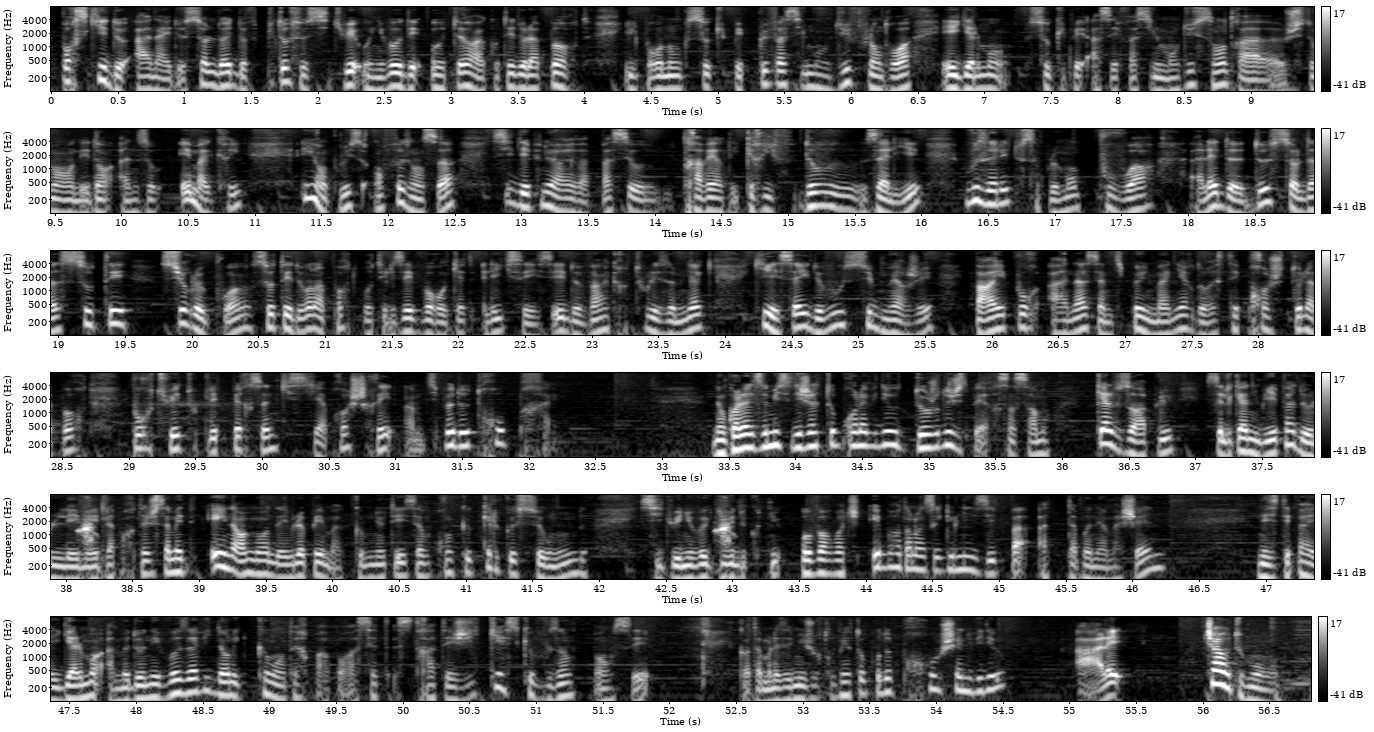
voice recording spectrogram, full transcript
Pour ce qui est de Anna et de Soldat, ils doivent plutôt se situer au niveau des hauteurs à côté de la porte. Ils pourront donc s'occuper plus facilement du flanc droit et également s'occuper assez facilement du centre, justement en aidant Anzo et Macri. Et en plus, en faisant ça, si des pneus arrivent à passer au travers des griffes de vos alliés, vous allez tout simplement pouvoir, à l'aide de soldats, sauter sur le point, sauter devant la porte pour utiliser vos roquettes LX et essayer de vaincre tous les omniacs qui essayent de vous submerger. Pareil pour Anna, c'est un petit peu une manière de rester proche de la porte pour tuer toutes les personnes qui s'y approcheraient un petit peu de trop près. Donc voilà les amis, c'est déjà tout pour la vidéo d'aujourd'hui, j'espère sincèrement qu'elle vous aura plu. Si c'est le cas, n'oubliez pas de l'aimer, de la partager, ça m'aide énormément à développer ma communauté et ça vous prend que quelques secondes. Si tu es nouveau et veux de contenu Overwatch et Borderlands régulier, n'hésite pas à t'abonner à ma chaîne. N'hésitez pas également à me donner vos avis dans les commentaires par rapport à cette stratégie, qu'est-ce que vous en pensez? Quant à moi les amis, je vous retrouve bientôt pour de prochaines vidéos. Allez, ciao tout le monde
